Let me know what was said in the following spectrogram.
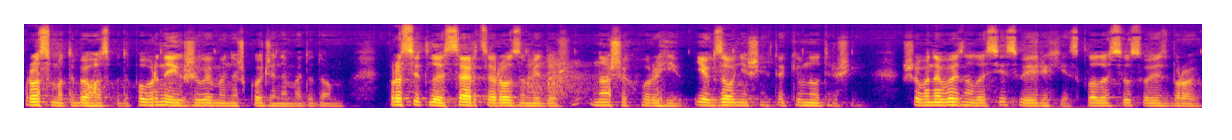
Просимо Тебе, Господи, поверни їх живими, нешкодженими додому. Просвітли серце, розум і душу наших ворогів, як зовнішніх, так і внутрішніх, щоб вони визнали всі свої гріхи, склали всю свою зброю,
